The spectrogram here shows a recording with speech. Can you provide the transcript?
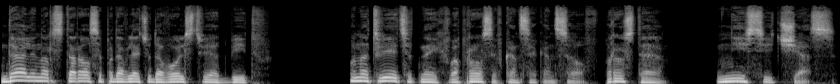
Далинор старался подавлять удовольствие от битв. Он ответит на их вопросы в конце концов. Просто не сейчас.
